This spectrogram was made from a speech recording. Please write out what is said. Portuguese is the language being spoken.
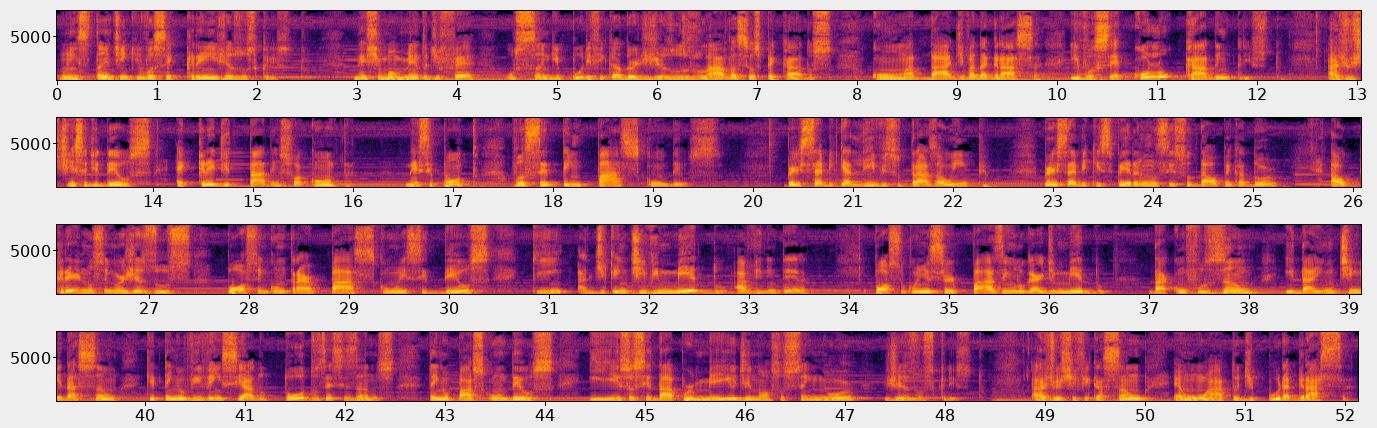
no instante em que você crê em Jesus Cristo. Neste momento de fé, o sangue purificador de Jesus lava seus pecados com uma dádiva da graça e você é colocado em Cristo. A justiça de Deus é creditada em sua conta. Nesse ponto, você tem paz com Deus. Percebe que alívio isso traz ao ímpio? Percebe que esperança isso dá ao pecador? Ao crer no Senhor Jesus, posso encontrar paz com esse Deus que, de quem tive medo a vida inteira. Posso conhecer paz em lugar de medo da confusão e da intimidação que tenho vivenciado todos esses anos. Tenho paz com Deus e isso se dá por meio de nosso Senhor Jesus Cristo. A justificação é um ato de pura graça.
